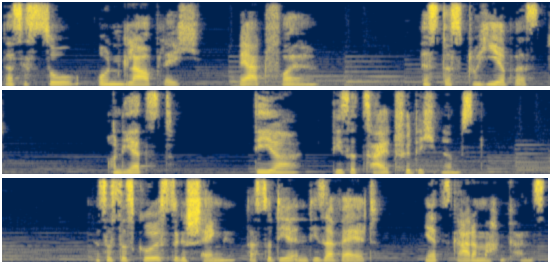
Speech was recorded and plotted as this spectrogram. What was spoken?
dass es so unglaublich wertvoll ist, dass du hier bist und jetzt dir diese Zeit für dich nimmst. Es ist das größte Geschenk, das du dir in dieser Welt jetzt gerade machen kannst.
